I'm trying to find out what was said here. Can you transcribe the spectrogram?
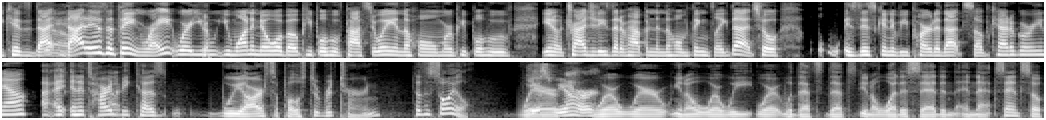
because that Yeah. that is a thing right where you you want to know about people who've passed away in the home or people who've you know tragedies that have happened in the home things like that so is this going to be part of that subcategory now I, and it's hard because we are supposed to return to the soil. Where, Yes, we are. Where, where, you know, where we, where well, that's that's you know what is said in, in that sense. So,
